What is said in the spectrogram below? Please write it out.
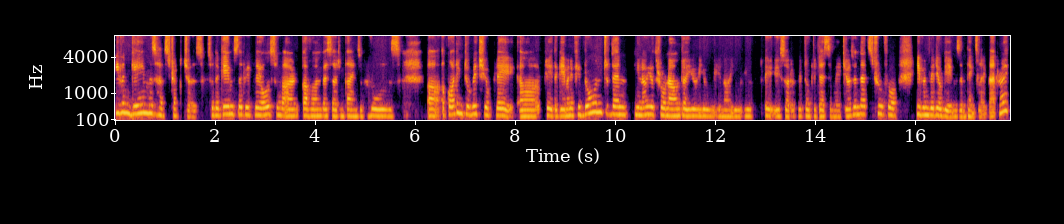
Even games have structures. So the games that we play also are governed by certain kinds of rules uh, according to which you play uh, play the game. And if you don't then you know you're thrown out or you you you know you you you sort of you totally decimate yours. And that's true for even video games and things like that right?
